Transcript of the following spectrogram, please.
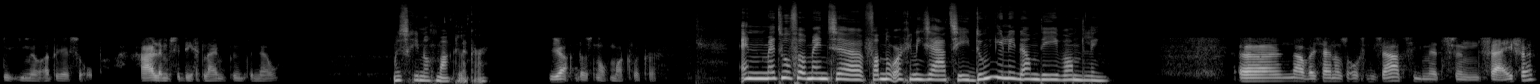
de e-mailadressen op. haarlemsedichtlijn.nl Misschien nog makkelijker. Ja, dat is nog makkelijker. En met hoeveel mensen van de organisatie doen jullie dan die wandeling? Uh, nou, wij zijn als organisatie met z'n vijven.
